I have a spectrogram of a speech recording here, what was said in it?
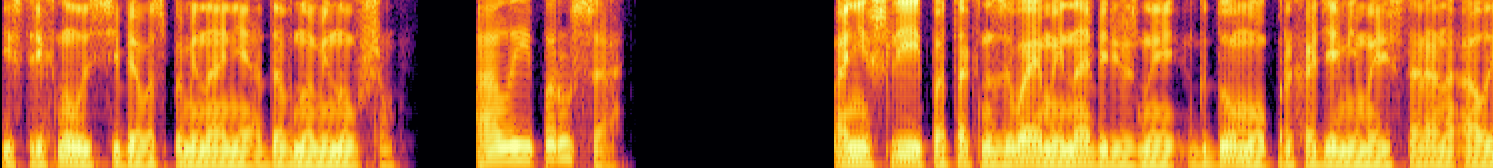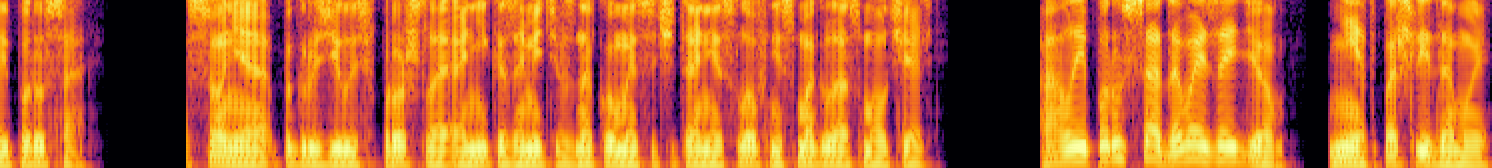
и стряхнул из себя воспоминания о давно минувшем. Алые паруса. Они шли по так называемой набережной к дому, проходя мимо ресторана «Алые паруса». Соня погрузилась в прошлое, а Ника, заметив знакомое сочетание слов, не смогла смолчать. «Алые паруса, давай зайдем». «Нет, пошли домой».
